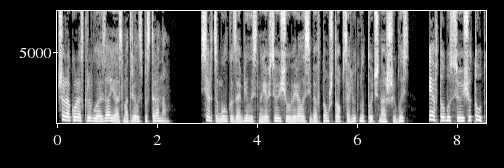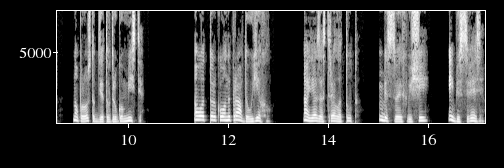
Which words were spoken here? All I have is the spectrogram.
Широко раскрыв глаза, я осмотрелась по сторонам. Сердце гулко забилось, но я все еще уверяла себя в том, что абсолютно точно ошиблась, и автобус все еще тут, но просто где-то в другом месте. Вот только он и правда уехал. А я застряла тут, без своих вещей и без связи.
